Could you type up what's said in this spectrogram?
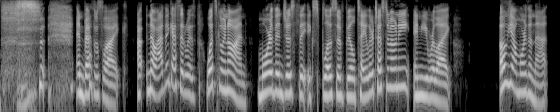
and Beth was like, uh, No, I think I said was, What's going on? More than just the explosive Bill Taylor testimony. And you were like, Oh, yeah, more than that.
